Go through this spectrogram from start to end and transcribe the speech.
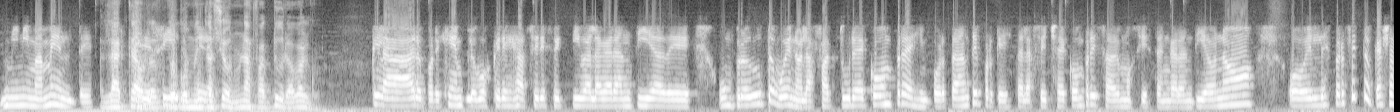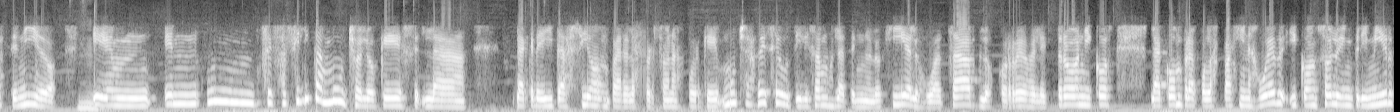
mínimamente. La, claro, documentación, una factura o algo. Claro, por ejemplo, vos querés hacer efectiva la garantía de un producto, bueno, la factura de compra es importante porque ahí está la fecha de compra y sabemos si está en garantía o no, o el desperfecto que hayas tenido. Em, en se facilita mucho lo que es la, la acreditación para las personas, porque muchas veces utilizamos la tecnología, los WhatsApp, los correos electrónicos, la compra por las páginas web y con solo imprimir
